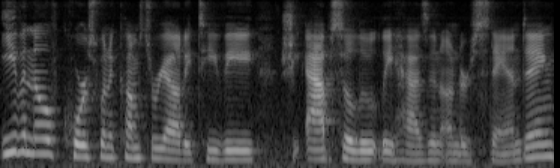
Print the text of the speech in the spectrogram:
Even though, of course, when it comes to reality TV, she absolutely has an understanding.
